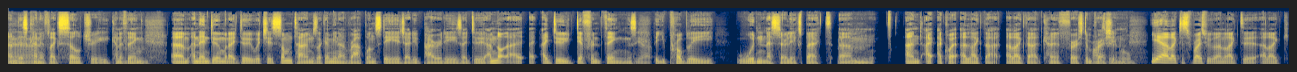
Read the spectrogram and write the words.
and this kind of like sultry kind of thing. Um, and then doing what I do, which is sometimes like, I mean, I rap on stage, I do parodies, I do, I'm not, I, I- do different things Yeah. that you probably wouldn't necessarily expect. Um, and I, I quite I like that. I like that kind of first Surprise impression. people. Yeah, I like to surprise people, and I like to. I like.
